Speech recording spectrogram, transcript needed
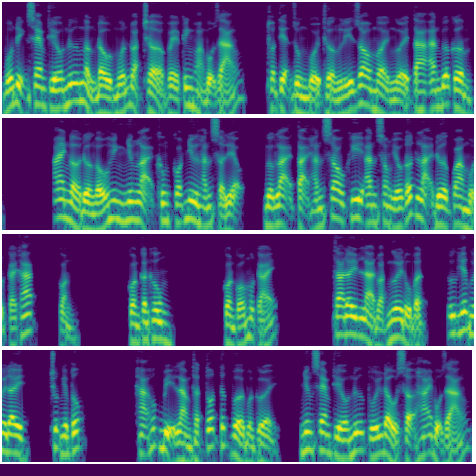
Vốn định xem thiếu nữ ngẩng đầu muốn đoạt trở về kinh hoàng bộ dáng, thuận tiện dùng bồi thường lý do mời người ta ăn bữa cơm ai ngờ đường ấu hình nhưng lại không có như hắn sở liệu, ngược lại tại hắn sau khi ăn xong yếu ớt lại đưa qua một cái khác, còn còn cân không? Còn có một cái. Ta đây là đoạt ngươi đồ vật, ước hiếp ngươi đây, chút nghiêm túc. Hạ húc bị làm thật tốt tức vừa buồn cười, nhưng xem thiếu nữ túi đầu sợ hai bộ dáng,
